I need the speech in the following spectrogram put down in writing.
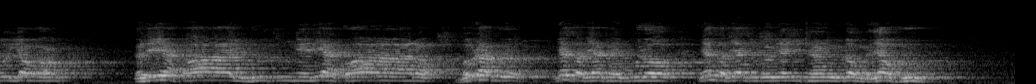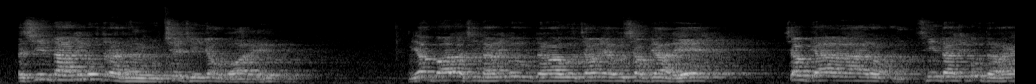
ကိုရောက်အောင် ကလေးကသွားလူသူငယ်လေးကသွားတော့ဗုဒ္ဓကိုမြတ်စွာဘုရားခံကိုတော့မြတ်စွာဘုရားရှင်ကိုမြတ်ကြီးခံကိုတော့မရောက်ဘူးအရှင်သာရိပုတ္တရာထံကိုချက်ချင်းရောက်သွားတယ်ရောက်သွားတော့ရှင်သာရိပုတ္တရာကိုအကြောင်းအရာကိုလျှောက်ပြတယ်လျှောက်ပြတော့ရှင်သာရိပုတ္တရာက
